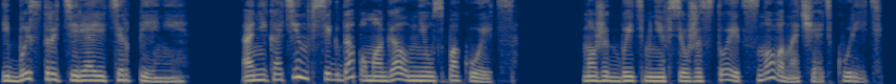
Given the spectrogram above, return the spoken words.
и быстро теряю терпение. А никотин всегда помогал мне успокоиться. Может быть, мне все же стоит снова начать курить.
